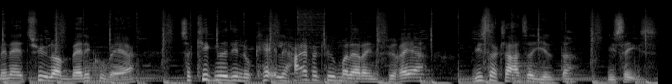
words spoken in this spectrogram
men er i tvivl om, hvad det kunne være, så kig ned i din lokale hi klub og lad dig inspirere. Vi står klar til at hjælpe dig. Vi ses.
